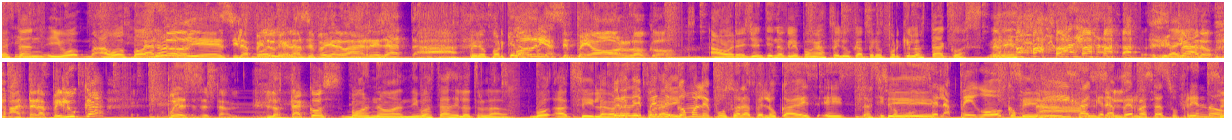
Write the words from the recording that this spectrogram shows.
están. Y vos, a vos, vos Está todo bien, si la peluca le- le hace feo al barrio, ya está. Pero ¿por qué la- Podría ser peor, loco. Ahora, yo entiendo que le pongas peluca, pero ¿por qué los tacos? ¿Eh? claro, hasta la peluca puede ser aceptable. Los tacos. Vos no, Andy, vos estás del otro lado. Vos, ah, sí, la verdad Pero que por depende ahí... cómo le puso la peluca. Es, es así Sí. como se la pegó como Sí, una hija sí, que sí, la perra sí. está sufriendo Sí.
